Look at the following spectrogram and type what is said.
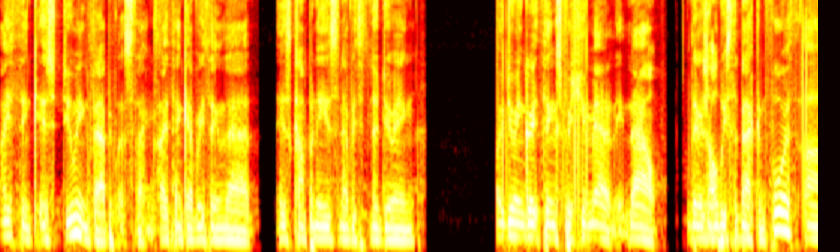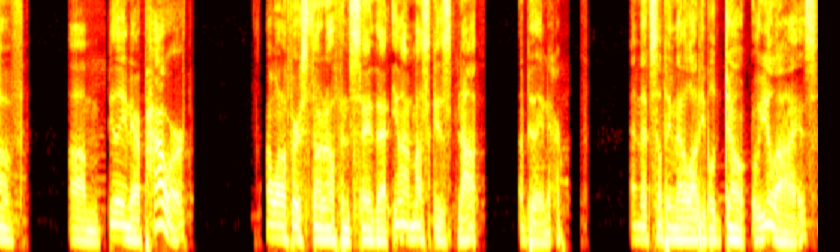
I think, is doing fabulous things. I think everything that his companies and everything they're doing are doing great things for humanity. Now, there's always the back and forth of um, billionaire power. I want to first start off and say that Elon Musk is not a billionaire. And that's something that a lot of people don't realize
